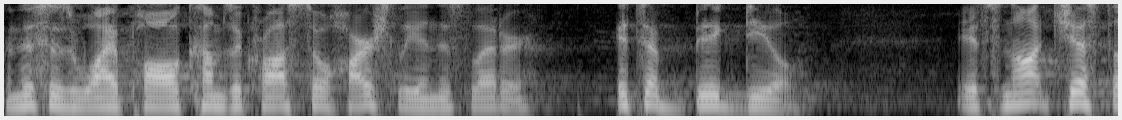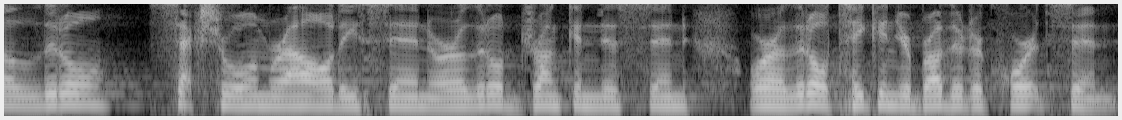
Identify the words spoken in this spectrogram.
And this is why Paul comes across so harshly in this letter. It's a big deal. It's not just a little sexual immorality sin or a little drunkenness sin or a little taking your brother to court sin.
